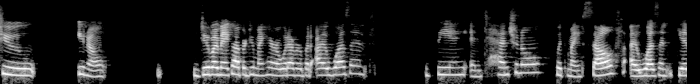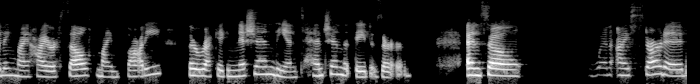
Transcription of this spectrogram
to, you know, do my makeup or do my hair or whatever, but I wasn't being intentional with myself. I wasn't giving my higher self, my body, the recognition, the intention that they deserve. And so when I started,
